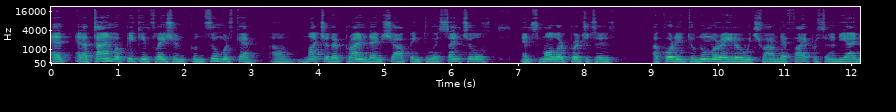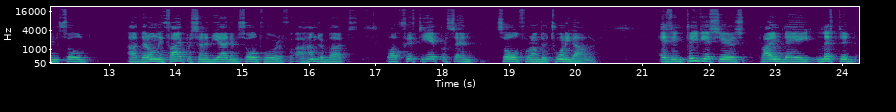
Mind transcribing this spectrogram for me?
at, at a time of peak inflation, consumers kept uh, much of their prime time shopping to essentials and smaller purchases, according to Numerator, which found that 5% of the items sold uh, that only 5% of the items sold for 100 bucks, while 58% sold for under $20. As in previous years, Prime Day lifted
